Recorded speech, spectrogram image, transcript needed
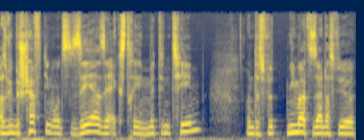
Also wir beschäftigen uns sehr, sehr extrem mit den Themen. Und es wird niemals sein, dass wir,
